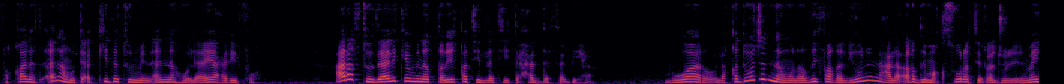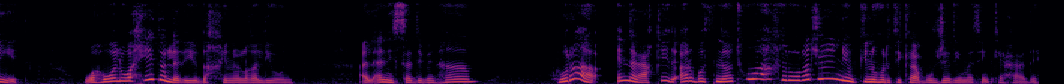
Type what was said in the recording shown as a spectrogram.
فقالت أنا متأكدة من أنه لا يعرفه. عرفت ذلك من الطريقة التي تحدث بها. بوارو لقد وجدنا منظف غليون على أرض مقصورة الرجل الميت وهو الوحيد الذي يدخن الغليون. الأنسة دبنهام هراء إن العقيد أربوثنوت هو آخر رجل يمكنه ارتكاب جريمة كهذه.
